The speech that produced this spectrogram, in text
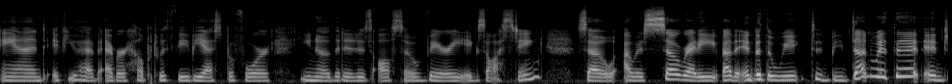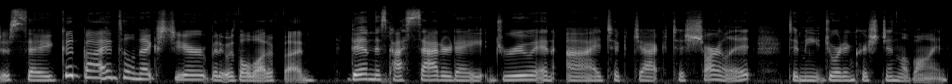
And if you have ever helped with VBS before, you know that it is also very exhausting. So I was so ready by the end of the week to be done with it and just say goodbye until next year, but it was a lot of fun. Then this past Saturday, Drew and I took Jack to Charlotte to meet Jordan Christian LeVan.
